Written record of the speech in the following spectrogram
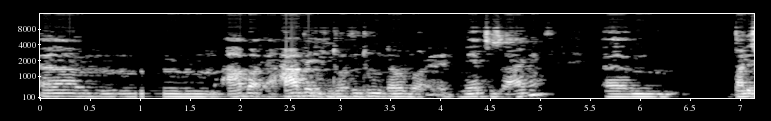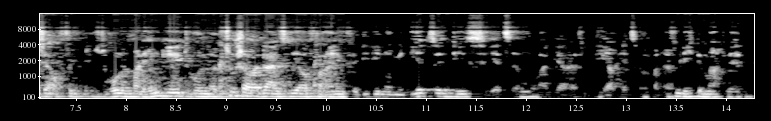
Ähm, aber A, werde ich den Teufel tun, darüber mehr zu sagen. Ähm, weil es ja auch für, sowohl wenn man hingeht und als Zuschauer da ist, wie auch vor allem für die, die nominiert sind, die es jetzt irgendwann ja, die auch jetzt irgendwann öffentlich gemacht werden.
